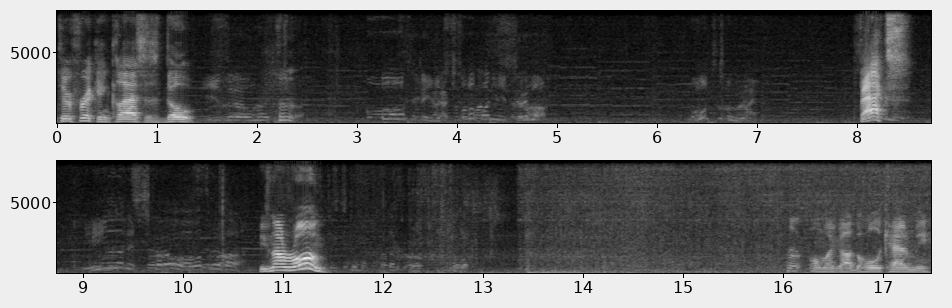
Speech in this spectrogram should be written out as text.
Their freaking class is dope. Facts. He's not wrong. Oh my god, the whole academy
